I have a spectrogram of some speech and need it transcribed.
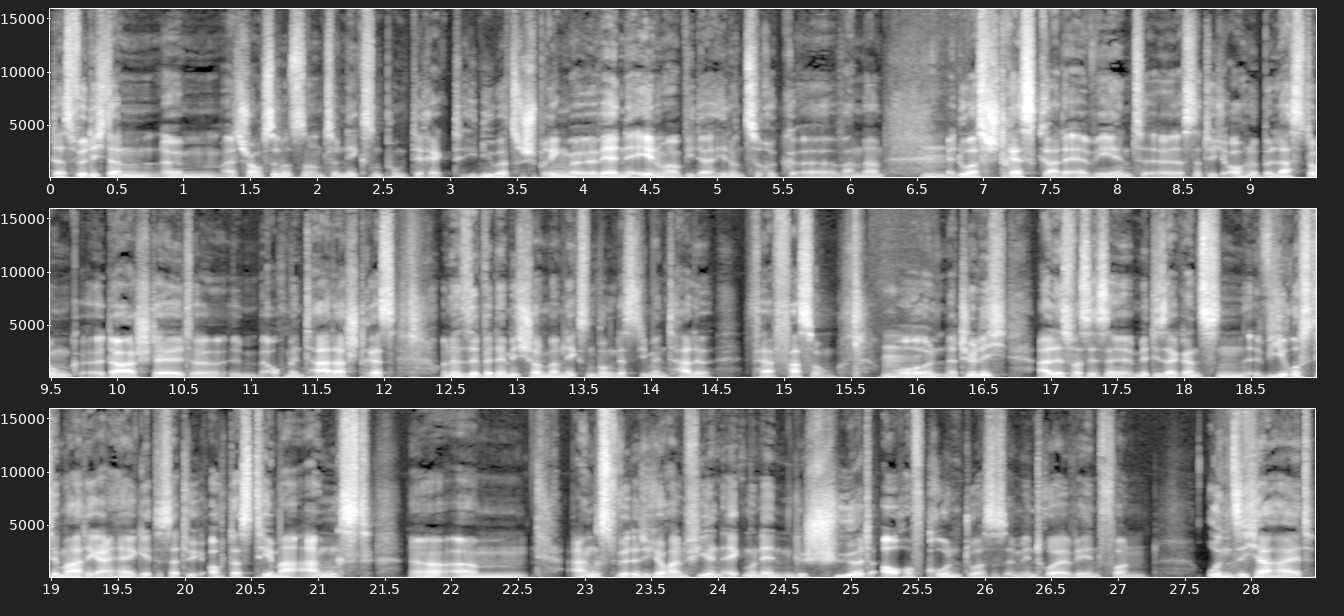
Das würde ich dann ähm, als Chance nutzen, um zum nächsten Punkt direkt hinüber zu springen, weil wir werden ja eh nochmal wieder hin und zurück äh, wandern. Mhm. du hast Stress gerade erwähnt, äh, das natürlich auch eine Belastung äh, darstellt, äh, auch mentaler Stress. Und dann sind wir nämlich schon beim nächsten Punkt, das ist die mentale Verfassung. Mhm. Und natürlich alles, was jetzt äh, mit dieser ganzen Virus-Thematik einhergeht, ist natürlich auch das Thema Angst. Ja, ne? ähm, Angst wird natürlich auch an vielen Ecken und Enden geschürt, auch aufgrund, du hast es im Intro erwähnt, von Unsicherheit.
